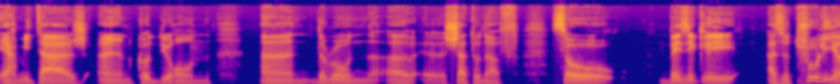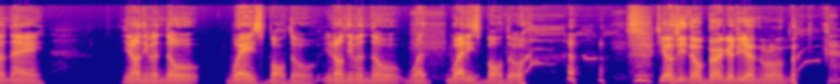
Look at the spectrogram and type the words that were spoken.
Hermitage, and Côte du Rhône, and the Rhône uh, uh, Châteauneuf. So basically, as a true Lyonnais, you don't even know where is Bordeaux. You don't even know what what is Bordeaux. you only know Burgundy and Rhône.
